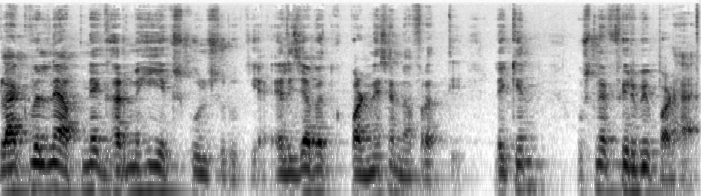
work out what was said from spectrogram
ब्लैकवेल ने अपने घर में ही एक स्कूल शुरू किया। एलिजाबेथ को पढ़ने से नफरत थी, लेकिन उसने फिर भी पढ़ाया।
